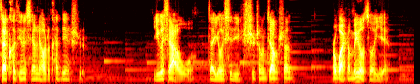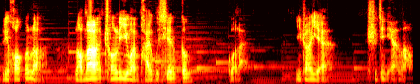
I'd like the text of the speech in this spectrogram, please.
在客厅闲聊着看电视。一个下午，在游戏里吃成江山，而晚上没有作业。临黄昏了，老妈盛了一碗排骨鲜羹过来，一转眼。十几年了。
